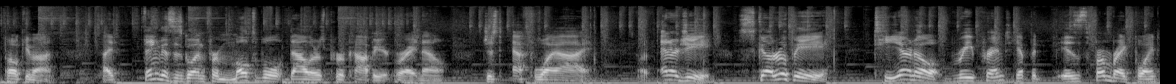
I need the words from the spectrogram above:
Pokemon. I think this is going for multiple dollars per copy right now. Just FYI. Energy, Skorupi, Tierno reprint. Yep, it is from Breakpoint.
